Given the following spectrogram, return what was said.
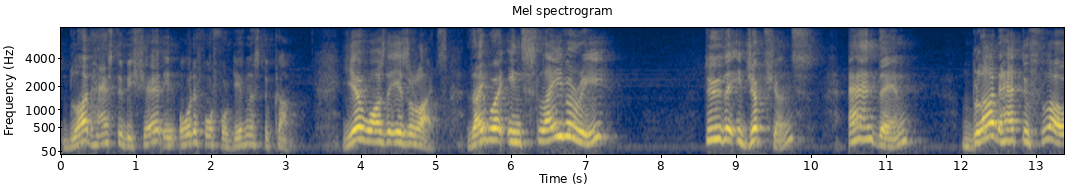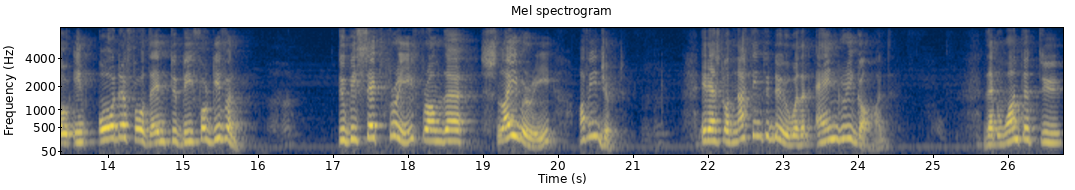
blood has to be shed in order for forgiveness to come. Here was the Israelites. They were in slavery to the Egyptians and then blood had to flow in order for them to be forgiven. To be set free from the slavery of Egypt. It has got nothing to do with an angry God that wanted to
